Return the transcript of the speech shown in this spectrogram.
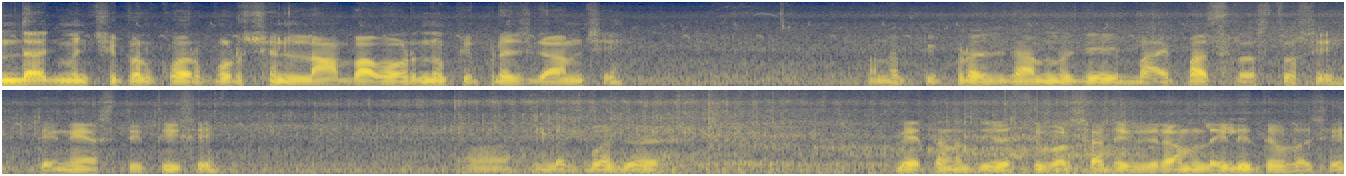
અમદાવાદ મ્યુનિસિપલ કોર્પોરેશન લાંબાવાડનું પીપળજ ગામ છે. અને પીપળજ ગામનો જે બાયપાસ રસ્તો છે, તેની આ સ્થિતિ છે. લગભગ બે ત્રણ દિવસથી વરસાદે વિરામ લઈ લીધેલો છે.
